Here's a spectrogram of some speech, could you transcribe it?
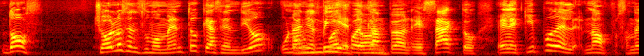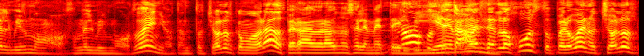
dos. Cholos en su momento que ascendió, un Con año un después fue billetón. campeón. Exacto. El equipo del. No, pues son del mismo, son del mismo dueño, tanto Cholos como Dorados. Pero a Dorados no se le mete no, el pues billetón. debería ser lo justo. Pero bueno, Cholos,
